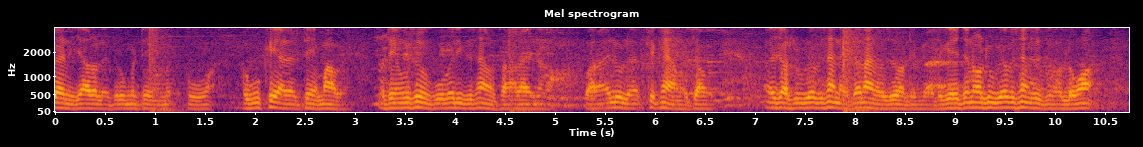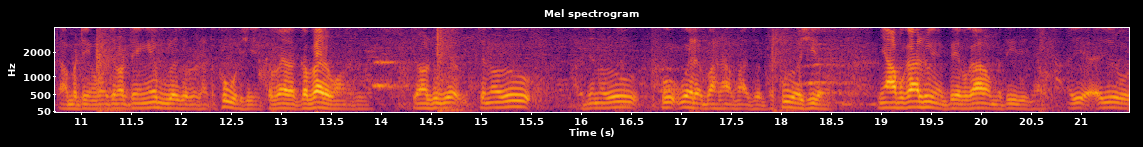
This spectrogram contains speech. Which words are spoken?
ကနေကြတော့လေသူတို့မတင်ဟိုအခုခေတ်ရတယ်တင်မှာပဲမတင်ဘူးဆိုရင်ကိုယ်ပဲဒီပစံကိုစားလိုက်တာပါလာအဲ့လိုလဲဖြစ်ခံရမှာကြောက်အဲကြောင့်လှူရဲပစံနဲ့တက်နိုင်တော့ကျွန်တော်တင်ပြတကယ်ကျွန်တော်လှူရဲပစံဆိုကျွန်တော်လုံးဝ ဒါမတင်ဘူးကျွန်တော်တင်ခဲ့ဘူးလို့ဆိုတော့တခုပဲရှိကပတ်ကပတ်တော့ကျွန်တော်လှူရဲကျွန်တော်တို့ကျွန်တော်တို့ကိုယ်ဝဲရပါလာမှာဆိုတခုတော့ရှိတော့ညာပကားလှူရင်ဘယ်ပကားတော့မသိသေးဘူးအဲ့ဒီအဲ့ဒီဟို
